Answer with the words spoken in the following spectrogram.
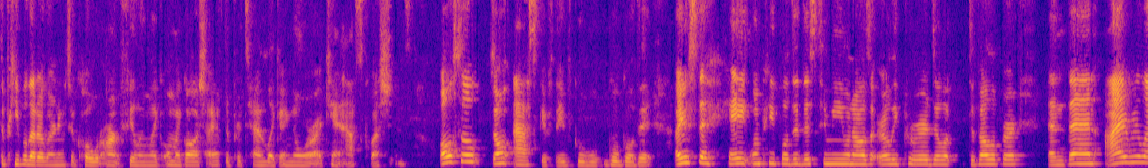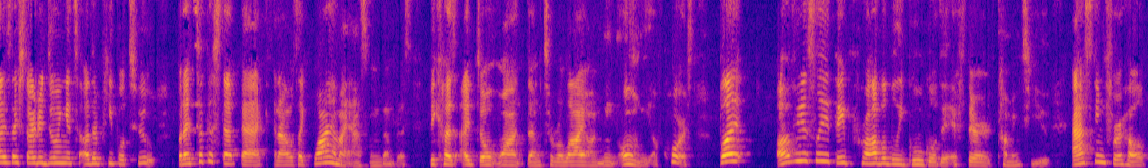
the people that are learning to code aren't feeling like, oh my gosh, I have to pretend like I know or I can't ask questions. Also, don't ask if they've Googled it. I used to hate when people did this to me when I was an early career de- developer. And then I realized I started doing it to other people too. But I took a step back and I was like, why am I asking them this? Because I don't want them to rely on me only, of course. But obviously, they probably Googled it if they're coming to you. Asking for help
